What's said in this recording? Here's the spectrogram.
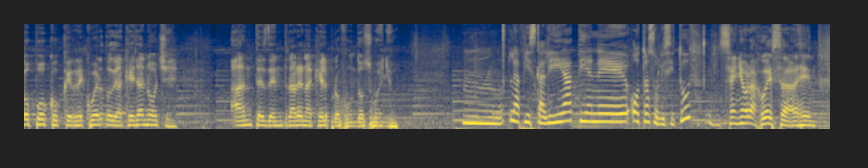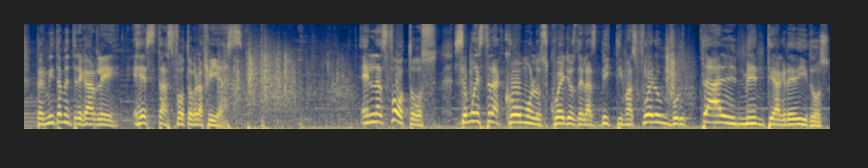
lo poco que recuerdo de aquella noche, antes de entrar en aquel profundo sueño. Mm, La fiscalía tiene otra solicitud. Señora jueza, eh, permítame entregarle estas fotografías. En las fotos se muestra cómo los cuellos de las víctimas fueron brutalmente agredidos,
